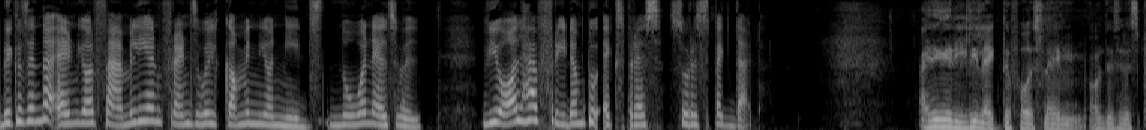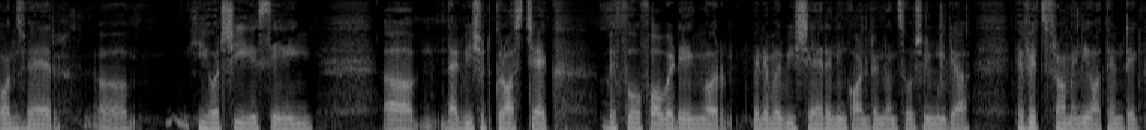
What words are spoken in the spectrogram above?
Because in the end, your family and friends will come in your needs. No one else will. We all have freedom to express, so respect that. I think I really like the first line of this response where uh, he or she is saying uh, that we should cross check before forwarding or whenever we share any content on social media if it's from any authentic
